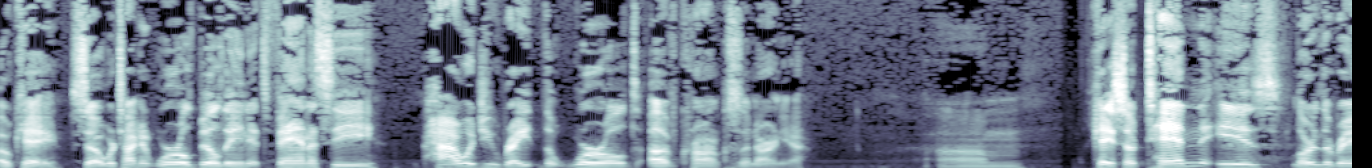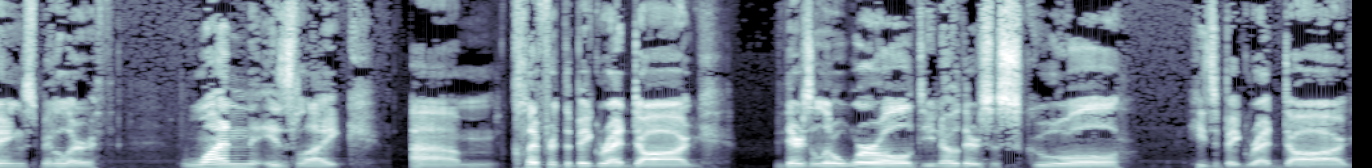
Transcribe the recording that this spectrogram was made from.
Okay, so we're talking world building, it's fantasy. How would you rate the world of Chronicles of Narnia? Um, Okay, so 10 is Lord of the Rings, Middle Earth. 1 is like um, Clifford the Big Red Dog. There's a little world. You know there's a school. He's a big red dog.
